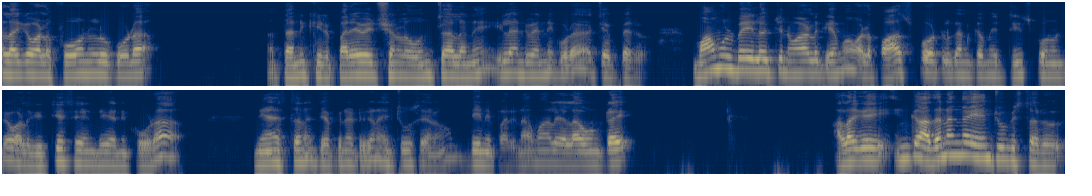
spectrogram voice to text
అలాగే వాళ్ళ ఫోన్లు కూడా తనిఖీ పర్యవేక్షణలో ఉంచాలని ఇలాంటివన్నీ కూడా చెప్పారు. మామూలు బెయిల్ వచ్చిన వాళ్ళకేమో వాళ్ళ పాస్పోర్ట్లు కనుక మీరు తీసుకొని ఉంటే వాళ్ళకి ఇచ్చేసేయండి అని కూడా న్యాయస్థానం చెప్పినట్టుగా నేను చూశాను. దీని పరిణామాలు ఎలా ఉంటాయి? అలాగే ఇంకా అదనంగా ఏం చూపిస్తారు?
